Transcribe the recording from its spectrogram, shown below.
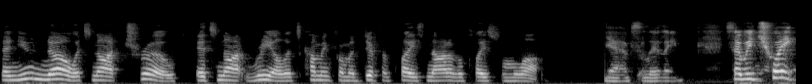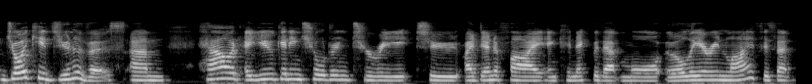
then you know it's not true. It's not real. It's coming from a different place not of a place from love yeah absolutely. So with joy, joy kids universe um, how are you getting children to re, to identify and connect with that more earlier in life? Is that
